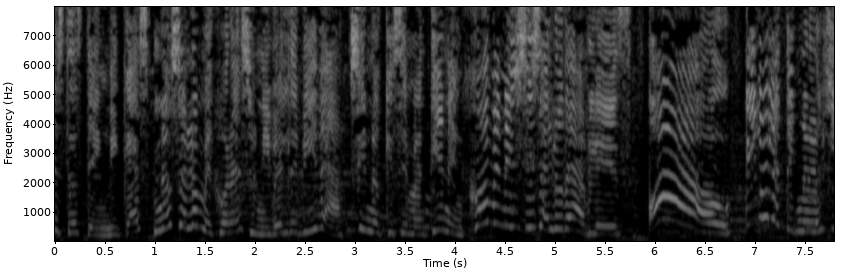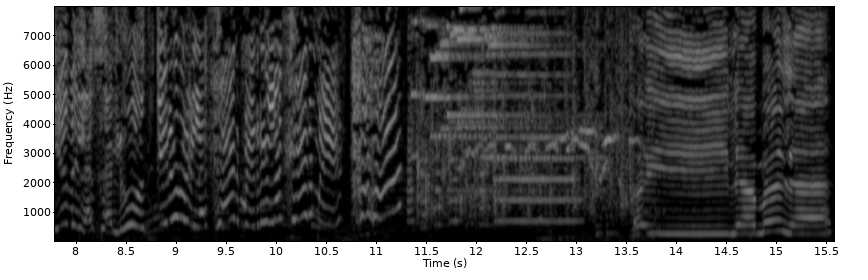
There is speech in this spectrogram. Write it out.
estas técnicas no solo mejoran su nivel de vida, sino que se mantienen jóvenes y saludables. ¡Wow! ¡Viva la tecnología de la salud! ¡Quiero relajarme, relajarme! ¡Ay, la mala!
